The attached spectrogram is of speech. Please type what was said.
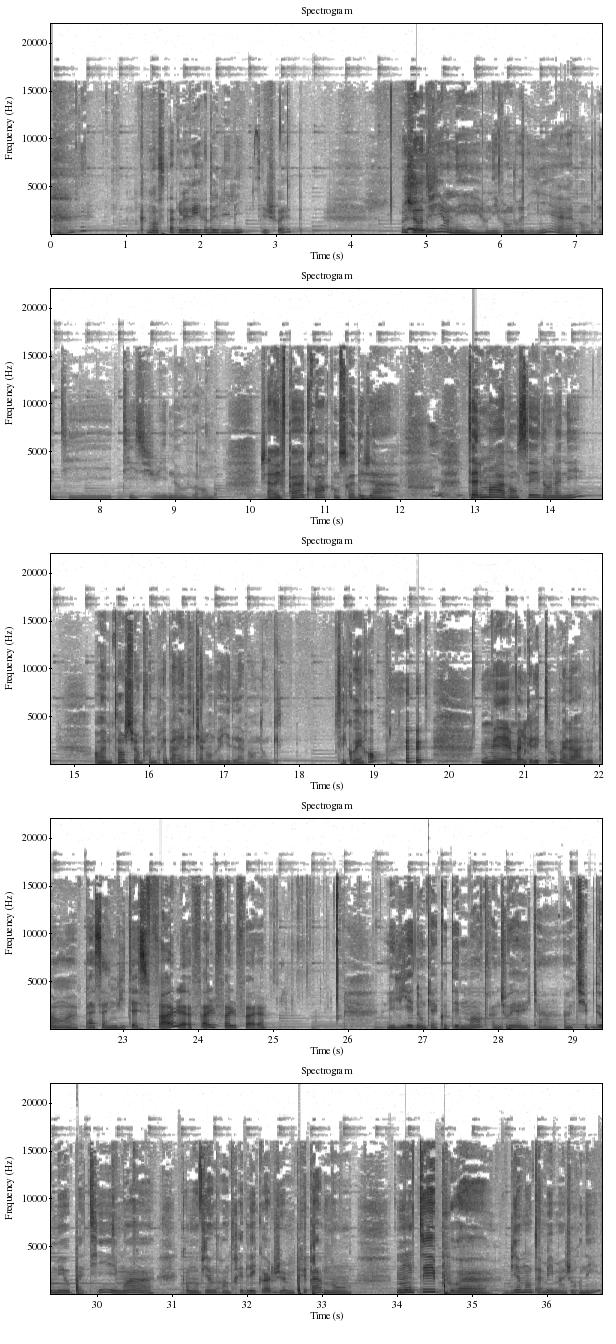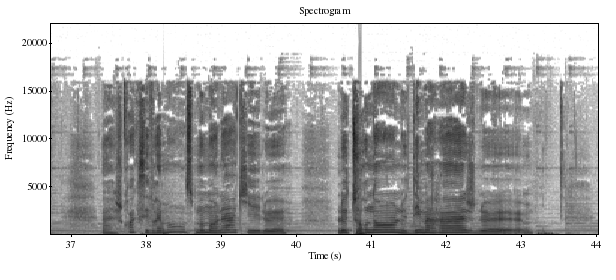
Commence par le rire de Lily, c'est chouette. Aujourd'hui, on est, on est vendredi, euh, vendredi 18 novembre. J'arrive pas à croire qu'on soit déjà tellement avancé dans l'année. En même temps, je suis en train de préparer les calendriers de l'Avent, donc c'est cohérent. Mais malgré tout, voilà, le temps euh, passe à une vitesse folle, folle, folle, folle. Lily est donc à côté de moi en train de jouer avec un, tube d'homéopathie et moi, euh, comme on vient de rentrer de l'école, je me prépare mon, thé pour euh, bien entamer ma journée. je crois que c'est vraiment ce moment-là qui est le, le tournant, le démarrage, le,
